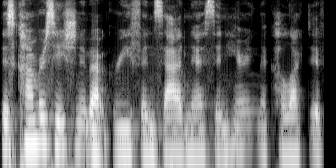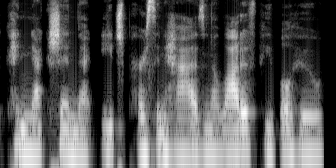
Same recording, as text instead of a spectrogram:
this conversation about grief and sadness and hearing the collective connection that each person has, and a lot of people who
